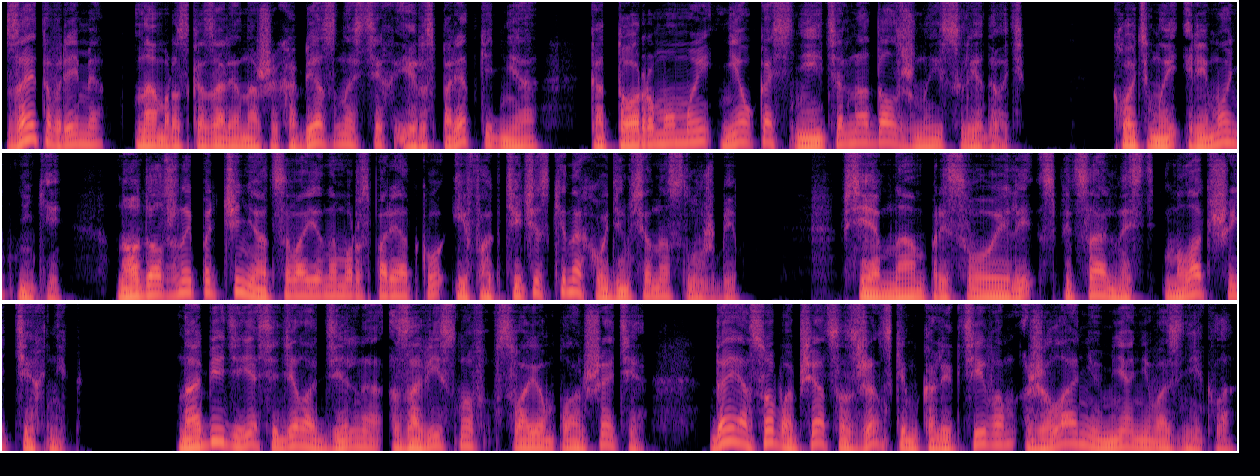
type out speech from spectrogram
За это время нам рассказали о наших обязанностях и распорядке дня, которому мы неукоснительно должны следовать. Хоть мы и ремонтники — но должны подчиняться военному распорядку и фактически находимся на службе. Всем нам присвоили специальность «младший техник». На обеде я сидел отдельно, зависнув в своем планшете, да и особо общаться с женским коллективом желания у меня не возникло.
